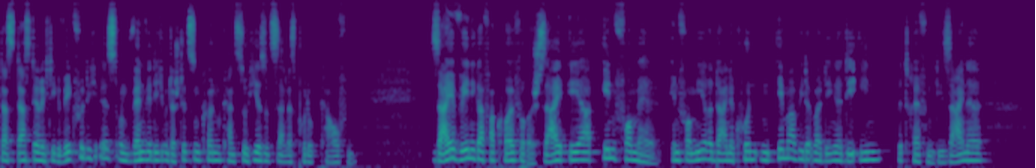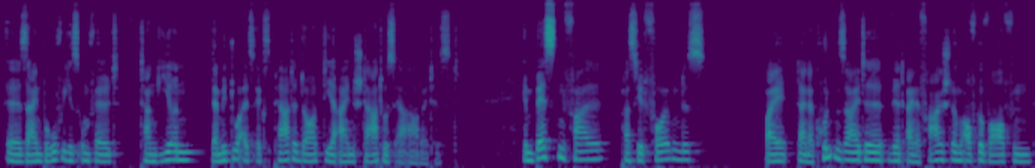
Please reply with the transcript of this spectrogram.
dass das der richtige Weg für dich ist und wenn wir dich unterstützen können, kannst du hier sozusagen das Produkt kaufen. Sei weniger verkäuferisch, sei eher informell. Informiere deine Kunden immer wieder über Dinge, die ihn betreffen, die seine, äh, sein berufliches Umfeld tangieren, damit du als Experte dort dir einen Status erarbeitest. Im besten Fall passiert Folgendes. Bei deiner Kundenseite wird eine Fragestellung aufgeworfen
